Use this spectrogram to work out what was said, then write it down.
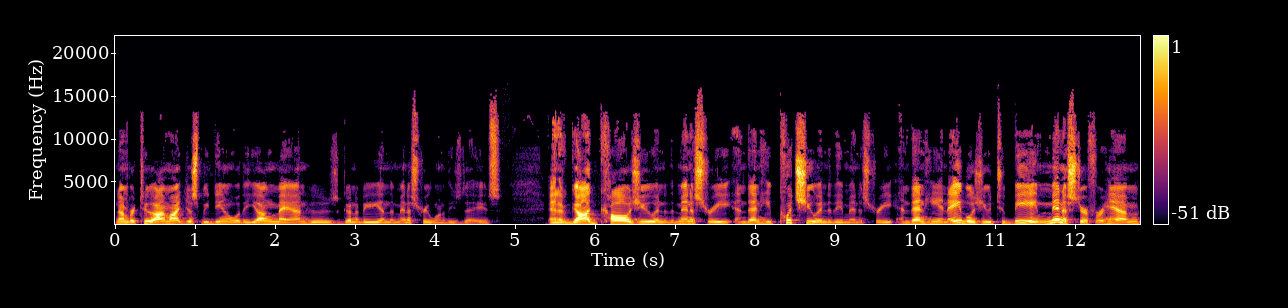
Number two, I might just be dealing with a young man who's going to be in the ministry one of these days. And if God calls you into the ministry and then He puts you into the ministry and then He enables you to be a minister for Him,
